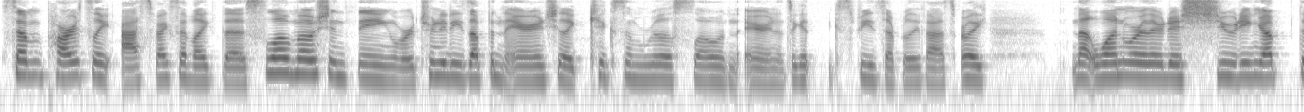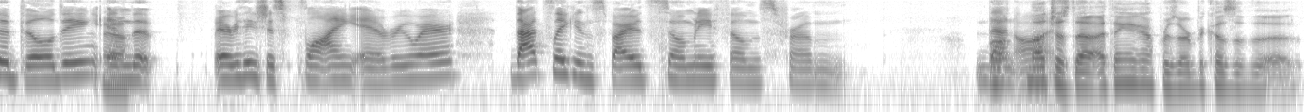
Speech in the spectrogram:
some parts, like aspects of like the slow motion thing where Trinity's up in the air and she like kicks him real slow in the air and it's like it speeds up really fast, or like that one where they're just shooting up the building and the everything's just flying everywhere. That's like inspired so many films from then Well, on. Not just that. I think it got preserved because of the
